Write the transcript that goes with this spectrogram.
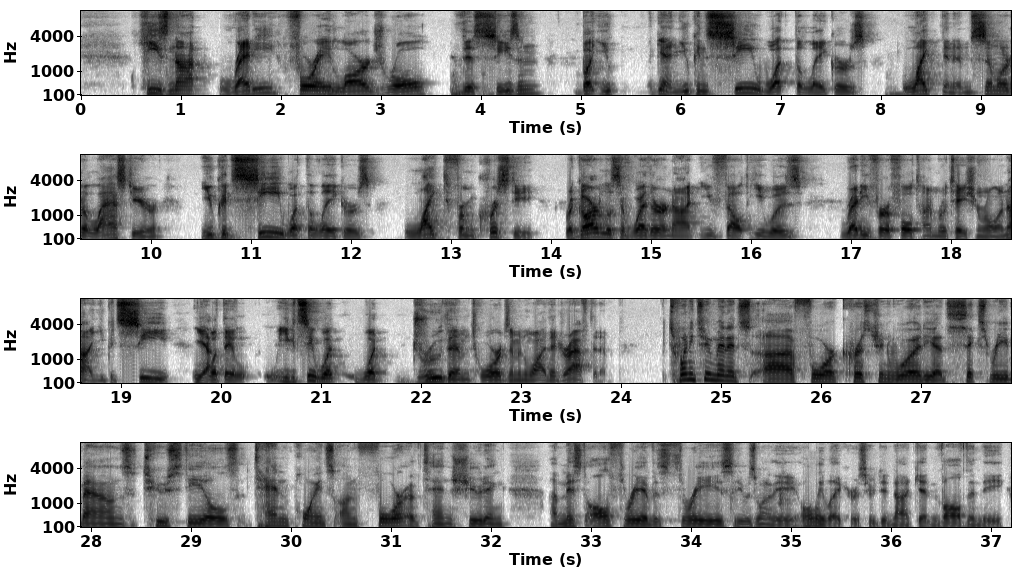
He's not ready for a large role this season, but you again, you can see what the Lakers liked in him, similar to last year. You could see what the Lakers liked from Christie, regardless of whether or not you felt he was ready for a full-time rotation role or not. You could see yeah. what they you could see what what drew them towards him and why they drafted him. 22 minutes uh, for Christian Wood. He had six rebounds, two steals, 10 points on four of 10 shooting. Uh, missed all three of his threes. He was one of the only Lakers who did not get involved in the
